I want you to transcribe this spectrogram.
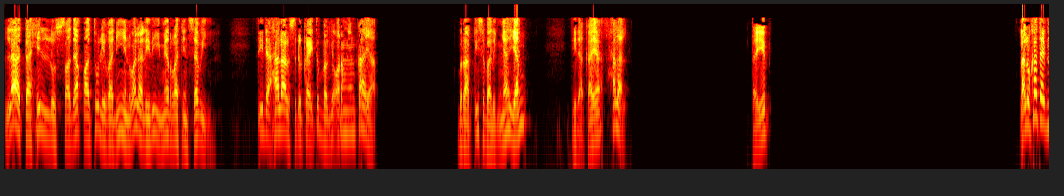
La tahillu sadaqatu li wala li mirratin sawi. Tidak halal sedekah itu bagi orang yang kaya. Berarti sebaliknya yang tidak kaya halal. Taib. Lalu kata Ibn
